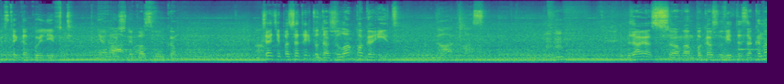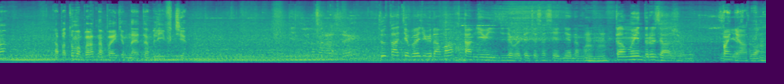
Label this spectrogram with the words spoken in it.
Посмотри, какой лифт необычный по звукам. Кстати, посмотри, тут даже лампа горит. Да, классно. Зараз вам покажу вид из окна, а потом обратно поедем на этом лифте. Тут. Тут, кстати, в этих домах, там не видите вот эти соседние дома, Мгм. там мои друзья живут. Понятно. детства.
